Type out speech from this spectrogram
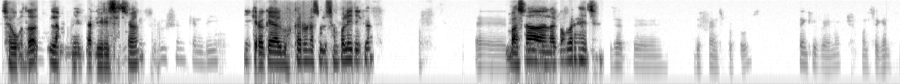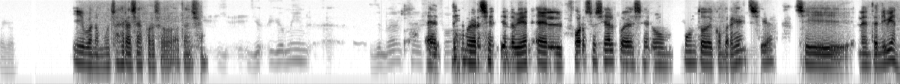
Segundo, la militarización. Y creo que al buscar una solución política basada en la convergencia, y bueno, muchas gracias por su atención. Eh, déjame ver si entiendo bien. El foro social puede ser un punto de convergencia, si le entendí bien.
